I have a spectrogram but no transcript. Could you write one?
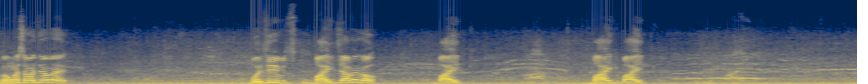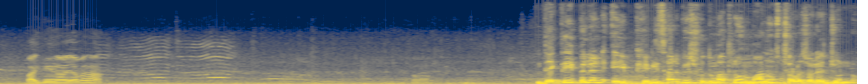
গঙ্গাসাগর যাবে? বলছি বাইক যাবে গো? বাইক বাইক বাইক বাইক নিয়ে নেওয়া যাবে না ও। দেখতেই পেলেন এই ফেরি সার্ভিস শুধুমাত্র মানুষ চলাচলের জন্য।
